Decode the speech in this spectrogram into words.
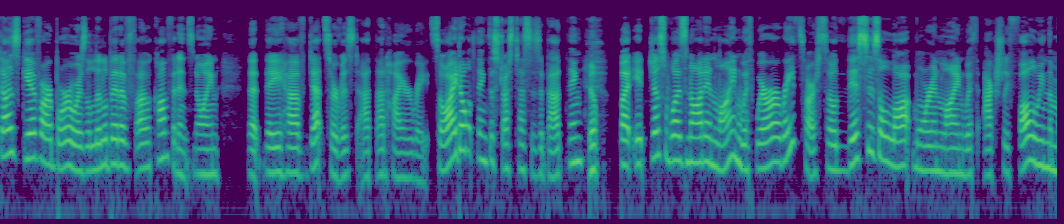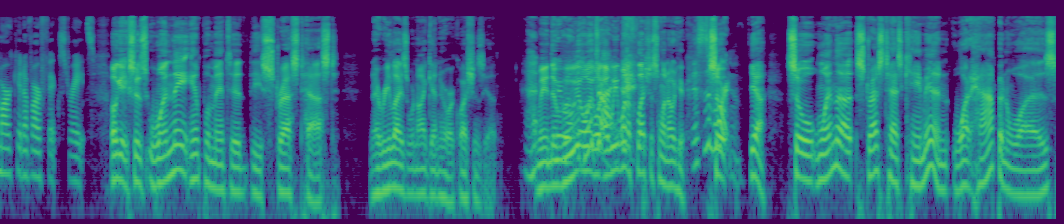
does give our borrowers a little bit of uh, confidence knowing that they have debt serviced at that higher rate. So I don't think the stress test is a bad thing, Yep. but it just was not in line with where our rates are. So this is a lot more in line with actually following the market of our fixed rates. Okay, so when they implemented the stress test, and I realize we're not getting to our questions yet. I mean, We we, we, we'll want to flesh this one out here. This is So- important. Yeah. So when the stress test came in, what happened was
